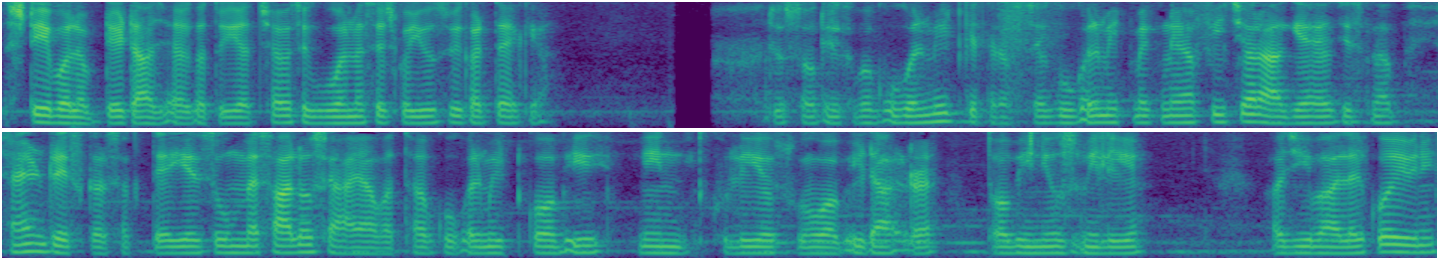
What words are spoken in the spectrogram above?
स्टेबल अपडेट आ जाएगा तो ये अच्छा वैसे गूगल मैसेज को यूज़ भी करता है क्या? जो सौ अगली खबर गूगल मीट की तरफ़ से। गूगल मीट में एक नया फीचर आ गया है, जिसमें आप हैंड रेस कर सकते हैं। ये जूम में सालों से आया हुआ था। अब गूगल मीट को अभी नींद खुली है, उसको अभी डाल रहा है तो अभी न्यूज़ मिली है। अजीब हाल है, कोई भी नहीं।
